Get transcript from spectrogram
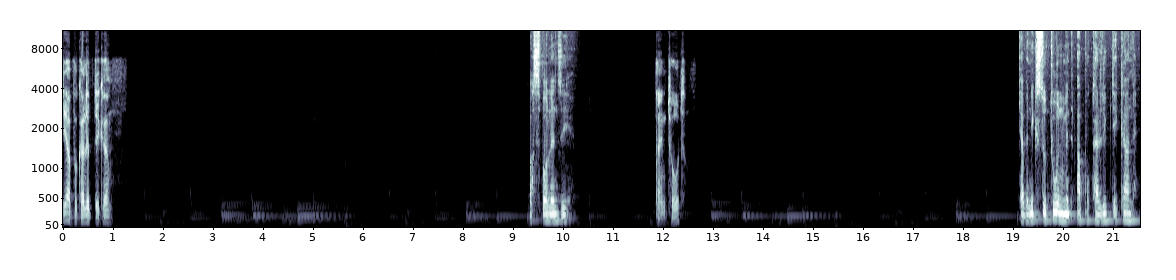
Die Apokalyptiker. Was wollen sie? Dein Tod? Ich habe nichts zu tun mit Apokalyptikern.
